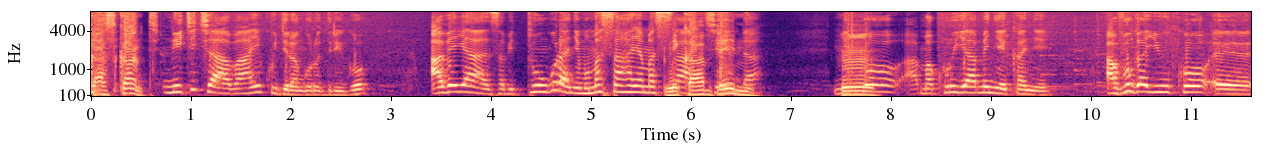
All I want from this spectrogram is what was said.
kasikanti ni iki cyabaye kugira ngo rodrigo abe yaza bitunguranye mu masaha Ni y'amasaha kampeni. icyenda ni bwo amakuru yamenyekanye. Avuga yuko eh,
